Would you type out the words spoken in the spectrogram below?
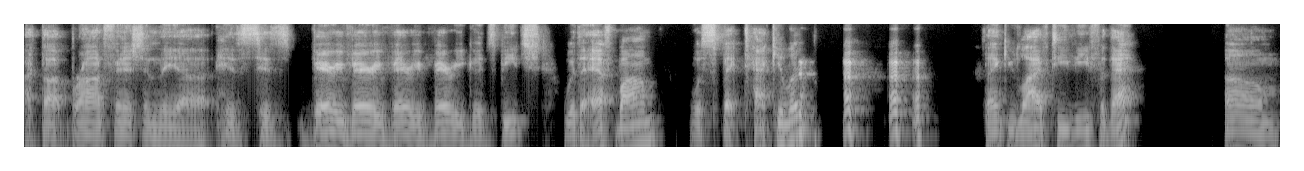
I thought Bron finishing the uh his his very very very very good speech with a f bomb was spectacular. Thank you, live TV, for that. Um,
